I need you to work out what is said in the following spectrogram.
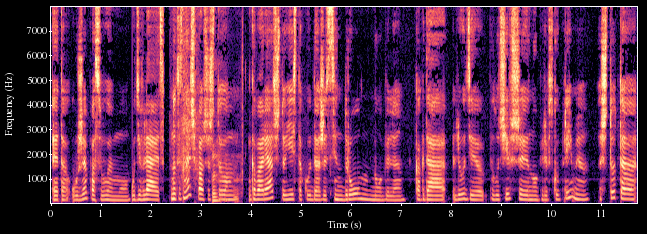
это уже по-своему удивляет. Но ты знаешь, Паша, что говорят, что есть такой даже синдром Нобеля, когда люди, получившие Нобелевскую премию, что-то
